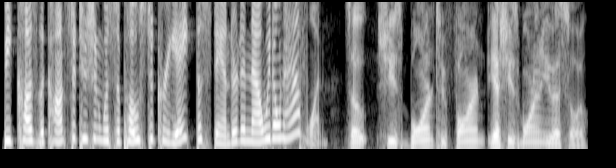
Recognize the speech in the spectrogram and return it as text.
because the Constitution was supposed to create the standard and now we don't have one. So she's born to foreign. Yes, she's born on U.S. soil.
